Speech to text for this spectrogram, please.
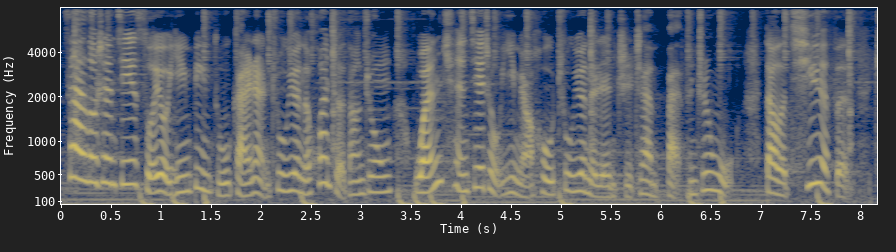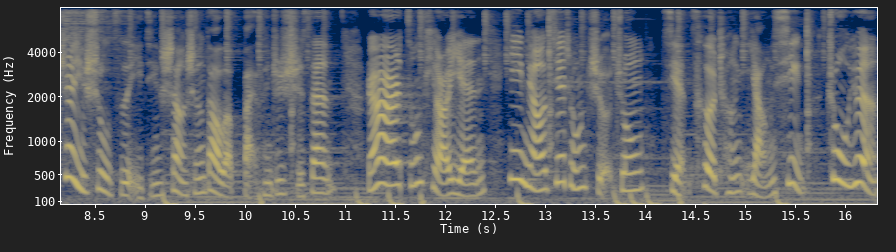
在洛杉矶所有因病毒感染住院的患者当中，完全接种疫苗后住院的人只占百分之五。到了七月份，这一数字已经上升到了百分之十三。然而，总体而言，疫苗接种者中检测呈阳性住院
